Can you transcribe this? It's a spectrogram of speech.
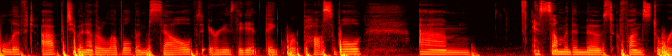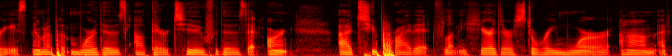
lift up to another level themselves, areas they didn't think were possible. Um, is some of the most fun stories. And I'm going to put more of those out there too for those that aren't uh, too private. Let me share their story more. Um, I've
